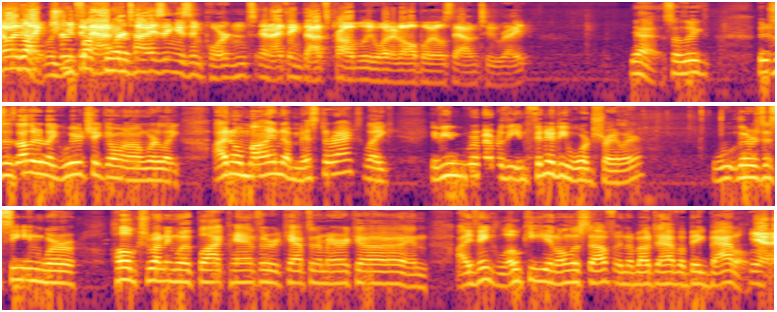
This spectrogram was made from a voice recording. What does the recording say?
No, and Yeah, like, like, truth in advertising is important, and I think that's probably what it all boils down to, right? Yeah. So like, there's this other like weird shit going on where like I don't mind a misdirect. Like if you remember the Infinity War trailer, w- there was a scene where Hulk's running with Black Panther, Captain America, and I think Loki and all this stuff, and about to have a big battle. Yeah.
